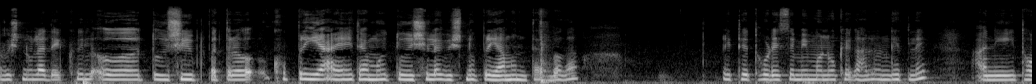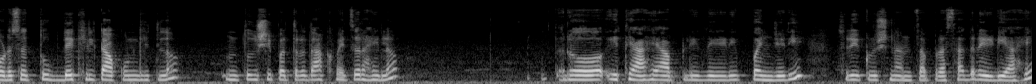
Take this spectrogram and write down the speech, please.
विष्णूला देखील तुळशीपत्र खूप प्रिय आहे. त्यामुळे तुळशीला विष्णुप्रिया म्हणतात बघा. इथे थोडेसे मी मनुके घालून घेतले. आणि थोडंसं तूप देखील टाकून घेतलं. तुळशीपत्र दाखवायचं राहिलं. तर इथे आहे आपली रेडी पंजरी. श्रीकृष्णांचा प्रसाद रेडी आहे.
